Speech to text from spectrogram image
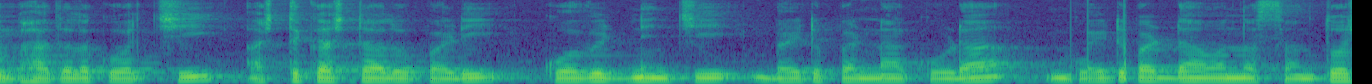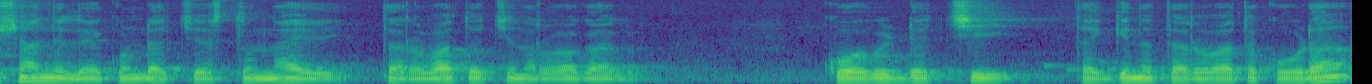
బాధలకు వచ్చి అష్టకష్టాలు పడి కోవిడ్ నుంచి బయటపడినా కూడా బయటపడ్డామన్న సంతోషాన్ని లేకుండా చేస్తున్నాయి తర్వాత వచ్చిన రోగాలు. కోవిడ్ వచ్చి తగ్గిన తర్వాత కూడా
